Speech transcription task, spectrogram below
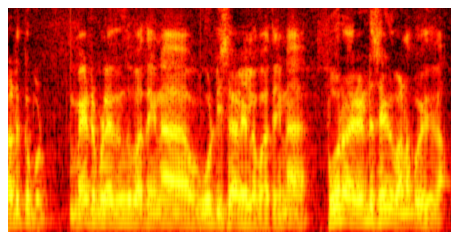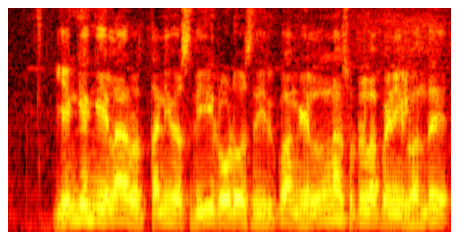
தடுக்கப்படும். மேட்டுப்பாளையத்துலேருந்து பார்த்தீங்கன்னா ஊட்டி சாலையில் பார்த்தீங்கன்னா பூரா ரெண்டு சைடு வனப்பகுதி தான். எங்கெங்கெல்லாம் ஒரு தனி வசதி ரோடு வசதி இருக்கோ அங்கே எல்லாம் சுற்றுலா பயணிகள் வந்து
